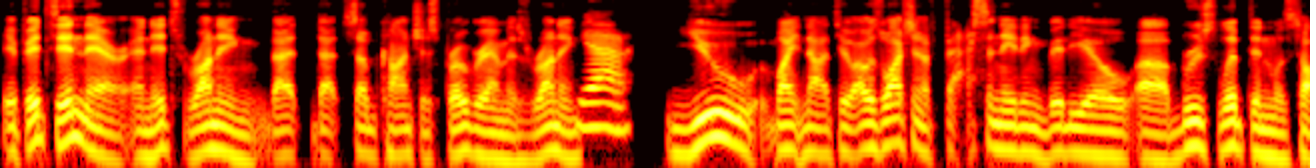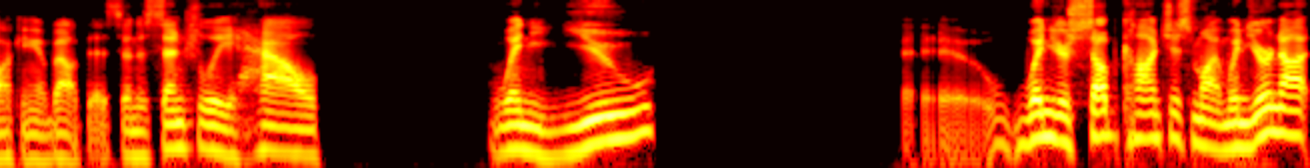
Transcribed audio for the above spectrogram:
if it's in there and it's running, that, that subconscious program is running. Yeah you might not too. I was watching a fascinating video. Uh, Bruce Lipton was talking about this and essentially how when you, when your subconscious mind, when you're not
